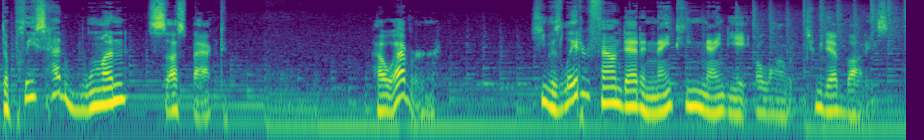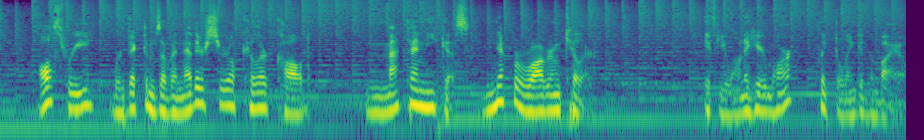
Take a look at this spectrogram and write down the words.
The police had one suspect. However, he was later found dead in 1998 along with two dead bodies. All three were victims of another serial killer called Matanicas Nicaraguan killer. If you want to hear more, click the link in the bio.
